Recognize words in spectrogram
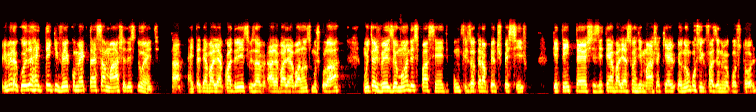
Primeira coisa, a gente tem que ver como é que está essa marcha desse doente. Tá? A gente tem que avaliar quadríceps, avaliar balanço muscular. Muitas vezes eu mando esse paciente para um fisioterapeuta específico, que tem testes e tem avaliações de marcha que eu não consigo fazer no meu consultório.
